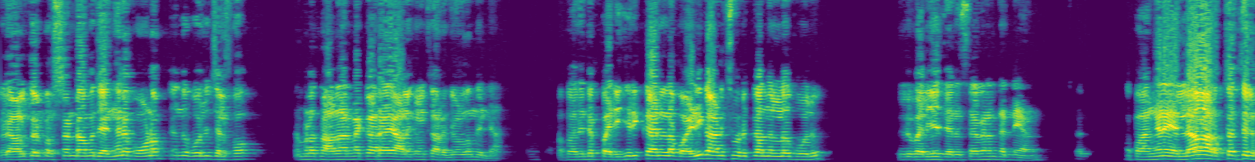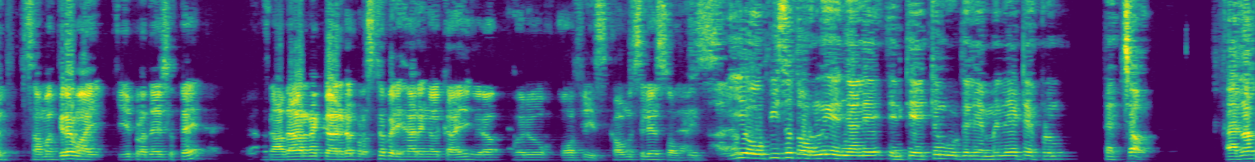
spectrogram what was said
ഒരാൾക്ക് ഒരു പ്രശ്നം ഉണ്ടാകുമ്പോൾ എങ്ങനെ പോകണം എന്ന് പോലും ചിലപ്പോൾ നമ്മുടെ സാധാരണക്കാരായ ആളുകൾക്ക് അറിഞ്ഞോളുന്നില്ല. അപ്പൊ അതിന്റെ പരിഹരിക്കാനുള്ള വഴി കാണിച്ചു കൊടുക്കുക എന്നുള്ളത് പോലും ഒരു വലിയ ജനസേവനം തന്നെയാണ്. അപ്പൊ അങ്ങനെ എല്ലാ അർത്ഥത്തിലും സമഗ്രമായി ഈ പ്രദേശത്തെ സാധാരണക്കാരുടെ പ്രശ്ന പരിഹാരങ്ങൾക്കായി ഒരു ഒരു ഓഫീസ് കൗൺസിലേഴ്സ് ഓഫീസ്. ഈ ഓഫീസ് തുറന്നു കഴിഞ്ഞാൽ എനിക്ക് ഏറ്റവും കൂടുതൽ എം എൽ എ ആയിട്ട് എപ്പോഴും ടച്ചാവും കാരണം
